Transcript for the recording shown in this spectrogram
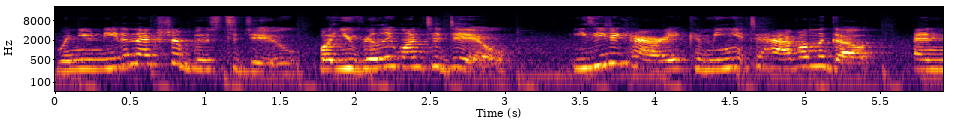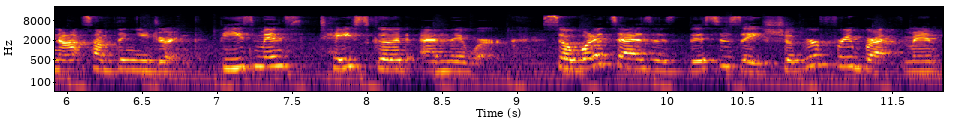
When you need an extra boost to do what you really want to do, easy to carry, convenient to have on the go, and not something you drink. These mints taste good and they work. So what it says is this is a sugar-free breath mint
